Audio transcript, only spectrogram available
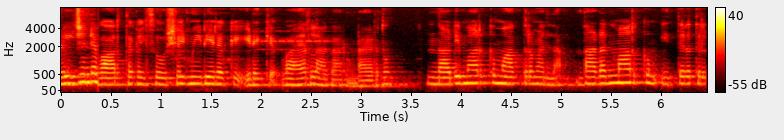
റീജന്റെ വാർത്തകൾ സോഷ്യൽ മീഡിയയിലൊക്കെ ഇടയ്ക്ക് വൈറലാകാറുണ്ടായിരുന്നു. നടിമാർക്ക് മാത്രമല്ല നടന്മാർക്കും ഇത്തരത്തിൽ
